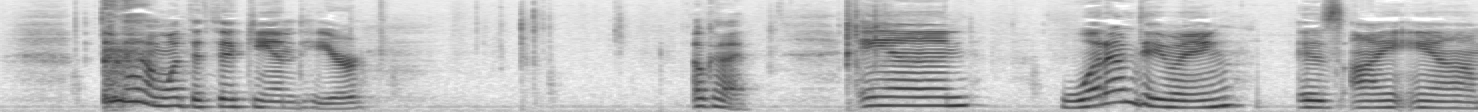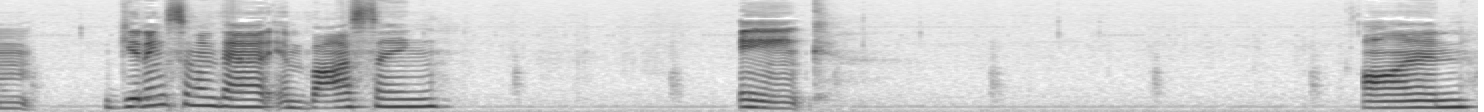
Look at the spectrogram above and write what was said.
I want the thick end here. Okay. And what I'm doing is I am getting some of that embossing ink on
